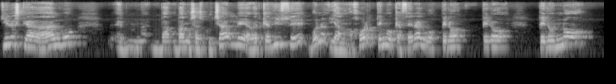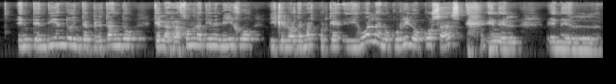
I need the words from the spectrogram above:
¿quieres que haga algo? Eh, vamos a escucharle, a ver qué dice, bueno, y a lo mejor tengo que hacer algo, pero, pero, pero no entendiendo, interpretando que la razón la tiene mi hijo y que los demás, porque igual han ocurrido cosas en el, en el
